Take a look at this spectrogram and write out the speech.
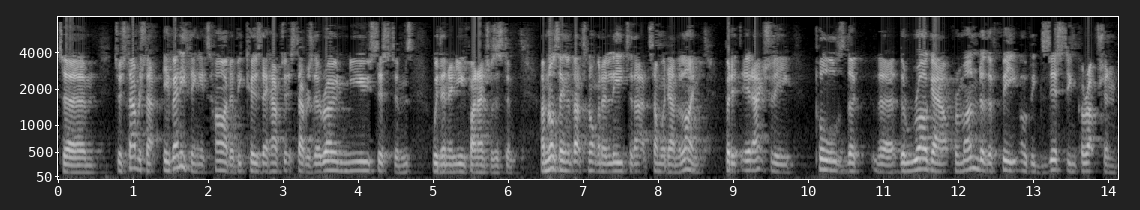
to, um, to establish that. If anything, it's harder because they have to establish their own new systems within a new financial system. I'm not saying that that's not going to lead to that somewhere down the line, but it, it actually pulls the, the, the rug out from under the feet of existing corruption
